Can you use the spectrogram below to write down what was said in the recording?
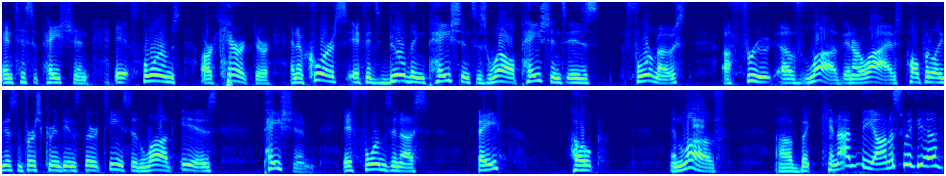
anticipation, it forms our character. And of course, if it's building patience as well, patience is foremost a fruit of love in our lives. Paul put it like this in 1 Corinthians 13. He said, Love is patient. It forms in us faith, hope, and love. Uh, but can I be honest with you?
